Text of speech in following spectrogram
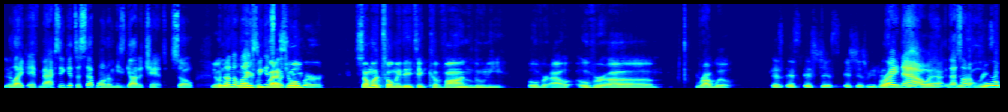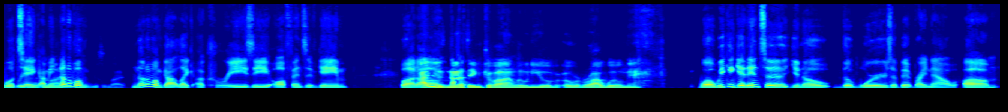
Yeah. Like if Maxey gets a step on him, he's got a chance. So, Yo, but nonetheless, we can switch blasphemy. over. Someone told me they take Kevon Looney over out over uh Rob Will. It's, it's it's just it's just revisiting- Right now, I uh, it's that's not a horrible recent take. I mean, none of them- None of them got like a crazy offensive game, but um, I'm just not taking Kevon Looney over over Rob Will, man. Well, we can get into, you know, the Warriors a bit right now. Um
